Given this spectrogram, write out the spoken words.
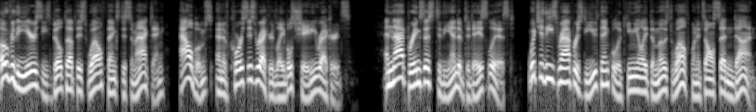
Over the years, he's built up this wealth thanks to some acting, albums, and of course his record label, Shady Records. And that brings us to the end of today's list. Which of these rappers do you think will accumulate the most wealth when it's all said and done?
